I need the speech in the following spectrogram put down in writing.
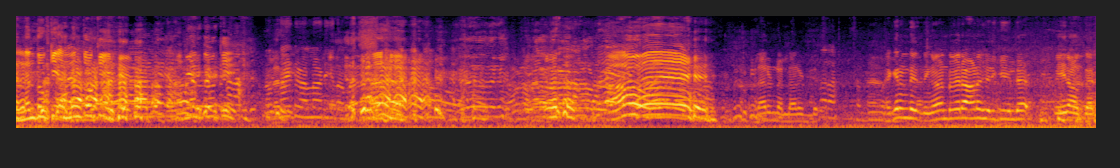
അണ്ണൻ തൂക്കി അണ്ണൻ തൂക്കി. അണ്ണൻ തൂക്കി. നന്നായിട്ട് വെള്ളം അടിക്കുന്നുണ്ട്. ആ, എല്ലാരും എല്ലാരും ഉണ്ട് എങ്ങനെയുണ്ട് നിങ്ങൾ രണ്ടുപേരാണ് ശരിക്കും ഇതിന്റെ മെയിൻ ആൾക്കാർ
